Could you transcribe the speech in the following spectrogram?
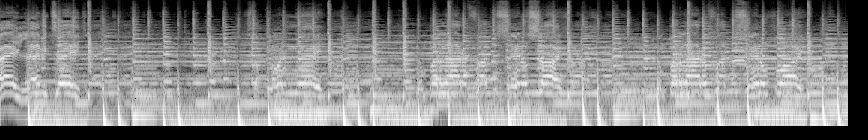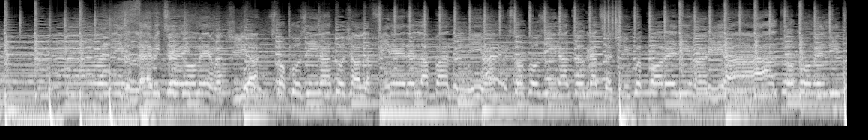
Ehi, levitate Sto con i miei Non parlare affatto se non sai magia. Sto così in alto già alla fine della pandemia. Sto così in alto grazie a cinque porre di Maria. Alto come il dito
